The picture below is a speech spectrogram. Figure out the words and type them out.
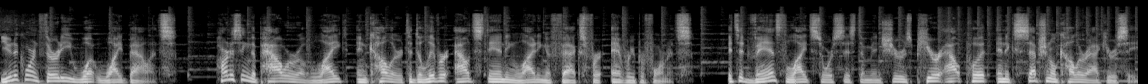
Unicorn 30 Watt White Balance. Harnessing the power of light and color to deliver outstanding lighting effects for every performance. Its advanced light source system ensures pure output and exceptional color accuracy,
